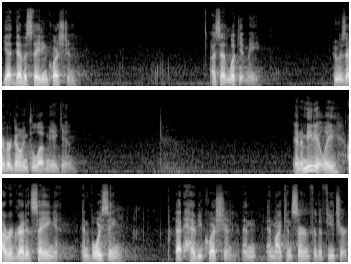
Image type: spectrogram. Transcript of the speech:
yet devastating question. I said, Look at me. Who is ever going to love me again? And immediately, I regretted saying it and voicing that heavy question and, and my concern for the future.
